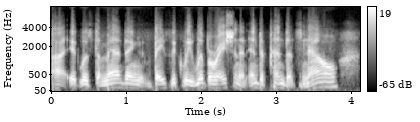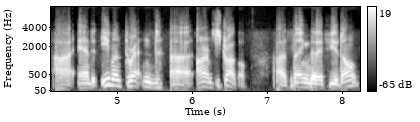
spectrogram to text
Uh, it was demanding basically liberation and independence now. Uh, and it even threatened uh, armed struggle uh, saying that if you don't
